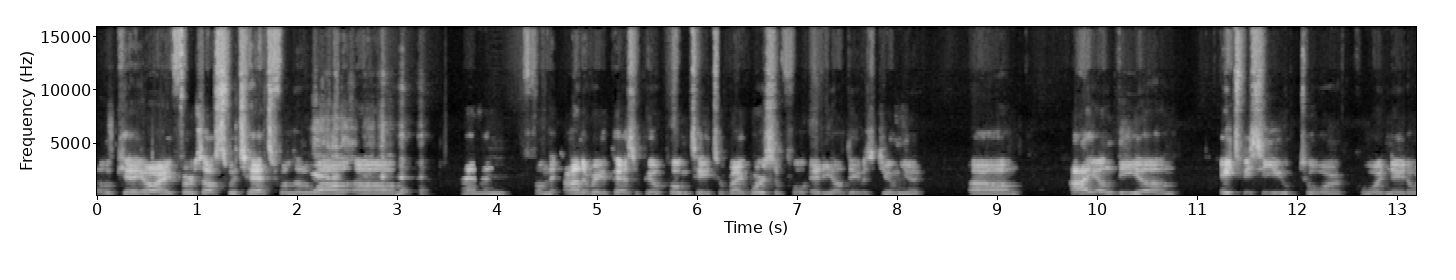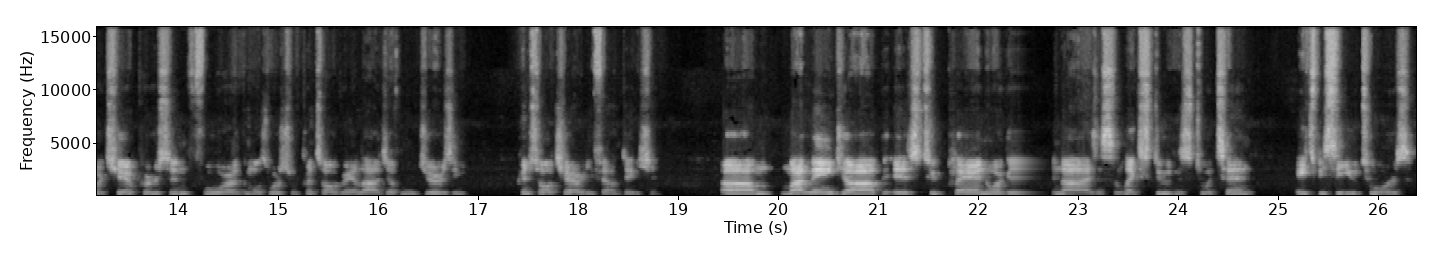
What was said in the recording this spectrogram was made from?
Okay. All right. First, I'll switch hats for a little yeah. while. Um, and from the honorary pastor Imperial Potentate to Right Worshipful Eddie L. Davis Jr. Um, I am the um, HBCU tour coordinator or chairperson for the Most Worshipful Prince Hall Grand Lodge of New Jersey, Prince Hall Charity Foundation. Um, my main job is to plan, organize, and select students to attend HBCU tours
